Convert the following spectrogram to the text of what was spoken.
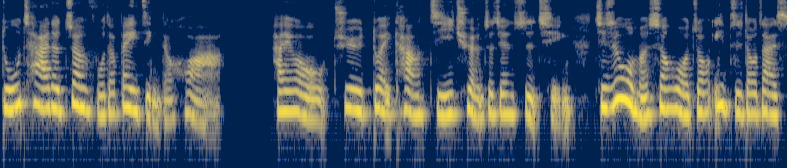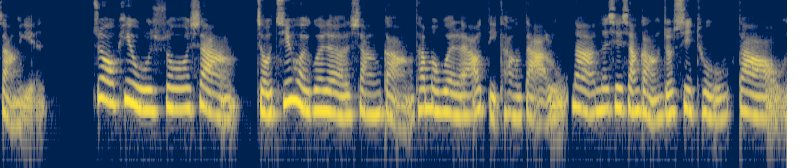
独裁的政府的背景的话。还有去对抗集权这件事情，其实我们生活中一直都在上演。就譬如说，像九七回归的香港，他们为了要抵抗大陆，那那些香港人就试图到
